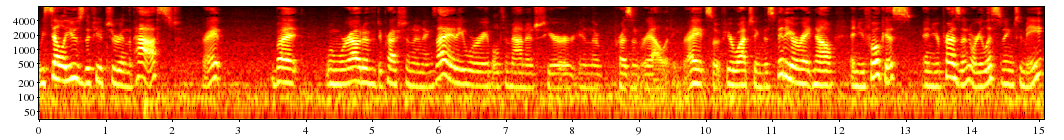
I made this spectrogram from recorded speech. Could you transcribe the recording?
we still use the future in the past, right? But when we're out of depression and anxiety, we're able to manage here in the present reality, right? So if you're watching this video right now and you focus and you're present or you're listening to me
